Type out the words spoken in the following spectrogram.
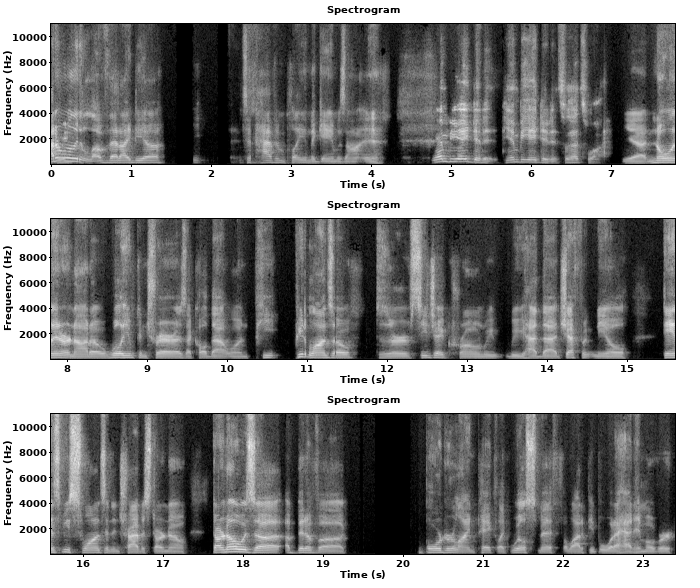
I don't really love that idea. To have him playing the game is on. Eh. The NBA did it. The NBA did it, so that's why. Yeah, Nolan Arenado, William Contreras, I called that one. Pete Pete Alonso deserves. CJ Cron, we we had that. Jeff McNeil, Dansby Swanson, and Travis d'Arnaud. d'Arnaud was a, a bit of a borderline pick, like Will Smith. A lot of people would have had him over.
